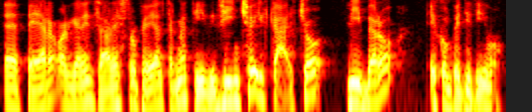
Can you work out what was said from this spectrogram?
eh, per organizzare estropei alternativi. Vince il calcio libero e competitivo.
